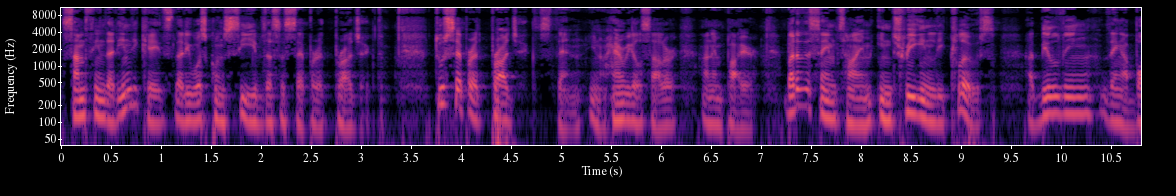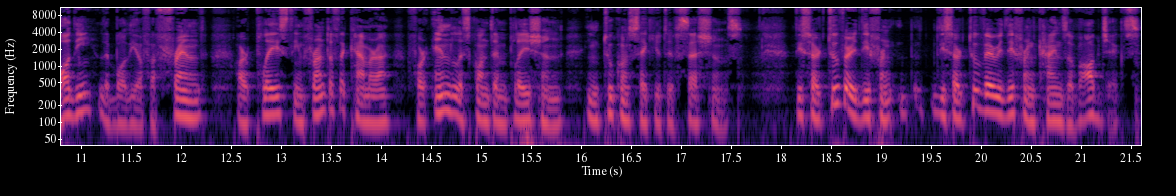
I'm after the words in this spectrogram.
something that indicates that it was conceived as a separate project. Two separate projects, then, you know, Henry Geldzahler and Empire, but at the same time intriguingly close A building, then a body, the body of a friend, are placed in front of the camera for endless contemplation in two consecutive sessions. These are two very different these are two very different kinds of objects.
